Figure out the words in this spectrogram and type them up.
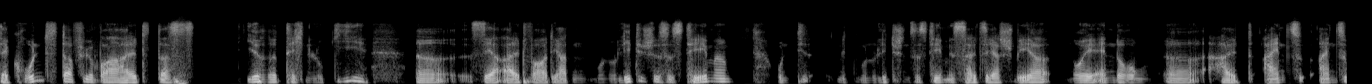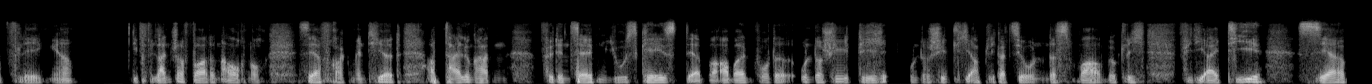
Der Grund dafür war halt, dass ihre Technologie äh, sehr alt war. Die hatten monolithische Systeme und die, mit monolithischen Systemen ist halt sehr schwer, neue Änderungen äh, halt einzu, einzupflegen. Ja. Die Landschaft war dann auch noch sehr fragmentiert. Abteilungen hatten für denselben Use Case, der bearbeitet wurde, unterschiedliche, unterschiedliche Applikationen. Das war wirklich für die IT sehr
